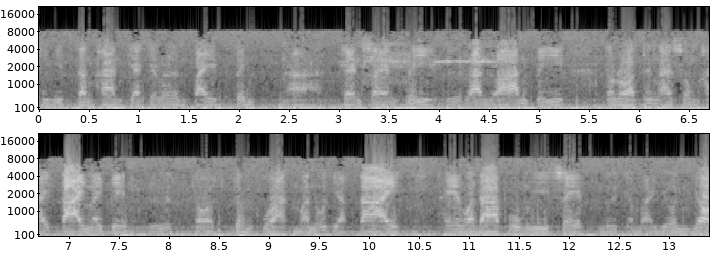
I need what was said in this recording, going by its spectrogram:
ชีวิตสังขารจะเจริญไปเป็นแสนแสนปีหรือล้านล้านปี ตลอดถึงอาสงไขตายไม่เป็น หรือต่อจนกว่ามนุษย์อยากตาย เทวดาผู้มีเศษ หรือจะมาย่นย่อ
